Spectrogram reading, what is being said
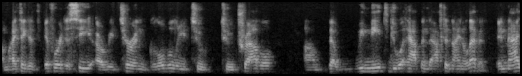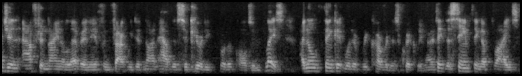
Um, I think if, if we're to see a return globally to, to travel, um, that we need to do what happened after 9-11. Imagine after 9-11 if in fact we did not have the security protocols in place. I don't think it would have recovered as quickly. And I think the same thing applies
